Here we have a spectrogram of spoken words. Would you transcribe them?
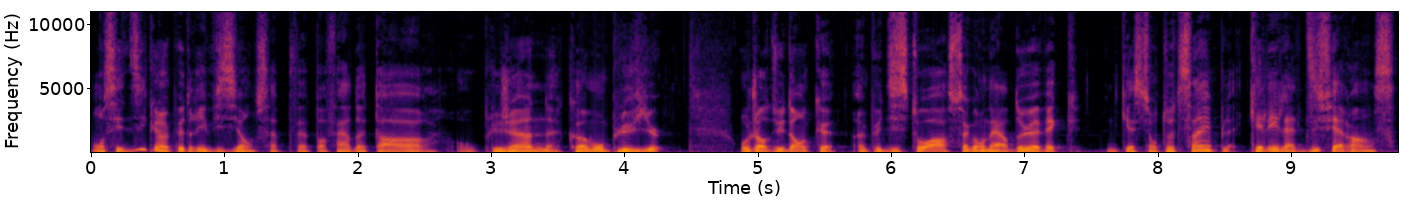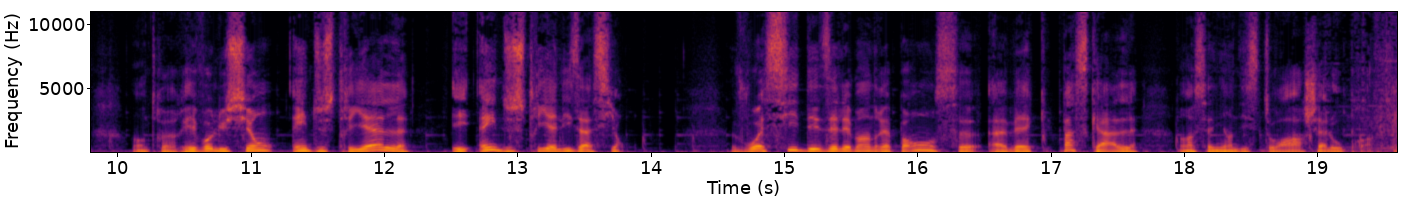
on s'est dit qu'un peu de révision, ça pouvait pas faire de tort aux plus jeunes comme aux plus vieux. Aujourd'hui, donc, un peu d'histoire secondaire 2 avec une question toute simple. Quelle est la différence entre révolution industrielle et industrialisation? Voici des éléments de réponse avec Pascal, enseignant d'histoire chez Allo Prof.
